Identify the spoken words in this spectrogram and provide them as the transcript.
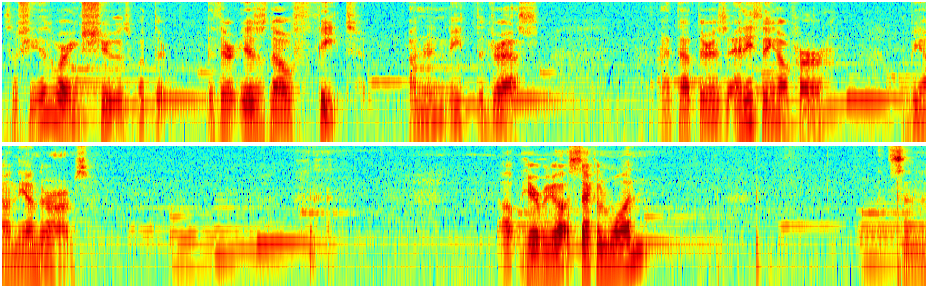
So she is wearing shoes, but there there is no feet underneath the dress. I doubt there is anything of her beyond the underarms. oh, here we go. Second one. It's uh,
